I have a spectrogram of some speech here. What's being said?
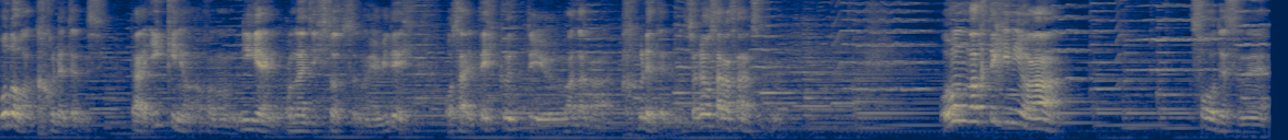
ボドが隠れてるんですよ。だから一気にこの2弦同じ1つの指で押さえて弾くっていう技が隠れてるんでそれを探さなくちゃいけない。音楽的にはそうですね。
